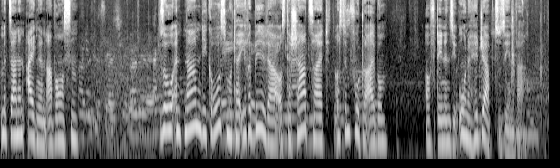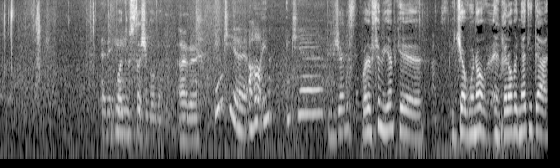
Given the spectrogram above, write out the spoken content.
mit seinen eigenen Avancen. So entnahm die Großmutter ihre Bilder aus der Scharzeit aus dem Fotoalbum, auf denen sie ohne Hijab zu sehen war. با دوستاش بابا آره این کیه آها این این کیه البته میگم که جوونا انقلاب ندیدن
